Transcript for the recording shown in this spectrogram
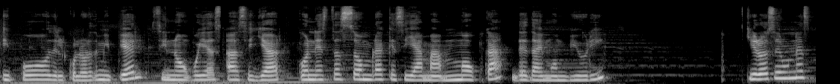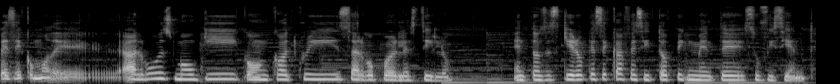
tipo del color de mi piel, sino voy a sellar con esta sombra que se llama Mocha de Diamond Beauty. Quiero hacer una especie como de algo smoky con cut crease, algo por el estilo. Entonces quiero que ese cafecito pigmente suficiente.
